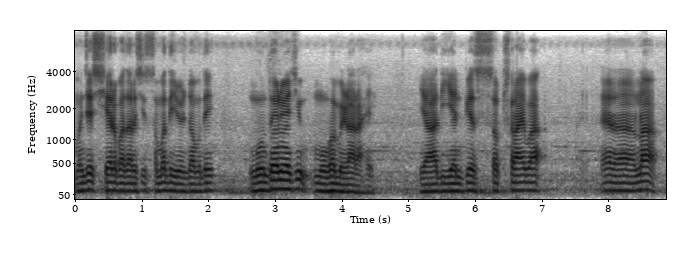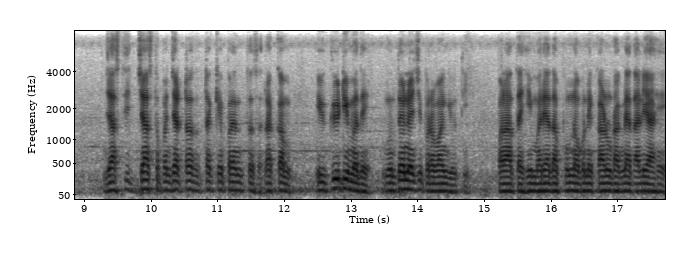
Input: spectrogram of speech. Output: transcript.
म्हणजे शेअर बाजाराशी संबंधित योजनामध्ये गुंतवण्याची मुभा मिळणार आहे. याआधी एन पी एस सबस्क्रायबरांना जास्तीत जास्त पंच्याहत्तर टक्केपर्यंत रक्कम इक्विटीमध्ये गुंतवण्याची परवानगी होती. पण आता ही मर्यादा पूर्णपणे काढून टाकण्यात आली आहे.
